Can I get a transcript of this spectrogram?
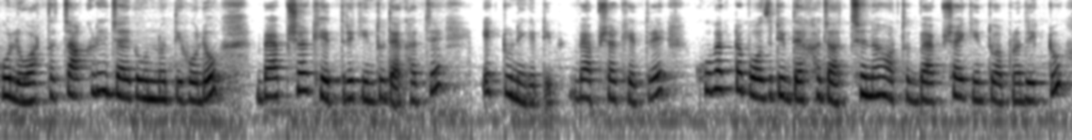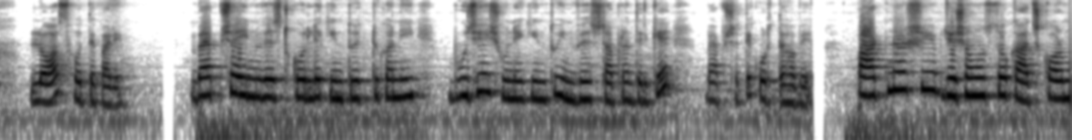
হলো অর্থাৎ চাকরির জায়গায় উন্নতি হলো ব্যবসার ক্ষেত্রে কিন্তু দেখাচ্ছে একটু নেগেটিভ ব্যবসার ক্ষেত্রে খুব একটা পজিটিভ দেখা যাচ্ছে না, অর্থাৎ ব্যবসায় কিন্তু আপনাদের একটু লস হতে পারে। ব্যবসায় ইনভেস্ট করলে কিন্তু একটুখানি বুঝে শুনে কিন্তু ইনভেস্ট আপনাদেরকে ব্যবসাতে করতে হবে। পার্টনারশিপ যে সমস্ত কাজকর্ম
